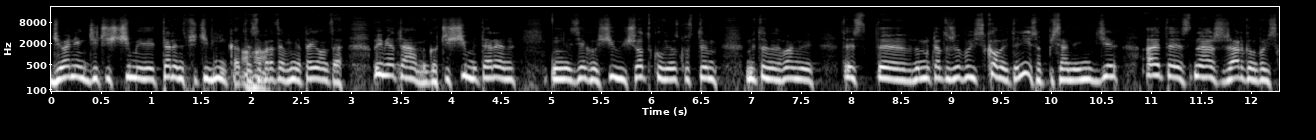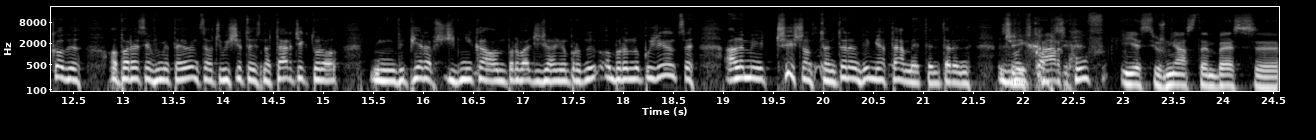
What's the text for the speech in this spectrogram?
działanie, gdzie czyścimy teren z przeciwnika. To Aha. jest operacja wymiatająca. Wymiatamy go, czyścimy teren y, z jego sił i środków, w związku z tym my to nazywamy, to jest w nomenklaturze wojskowej, to nie jest opisane nigdzie, ale to jest nasz żargon wojskowy, operacja wymiatająca. Oczywiście to jest natarcie, które mm, wypiera przeciwnika, on prowadzi działania obronno-późniejsze, ale my czyszcząc ten teren, wymiatamy ten teren z Czyli Charków jest już miastem bez y,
